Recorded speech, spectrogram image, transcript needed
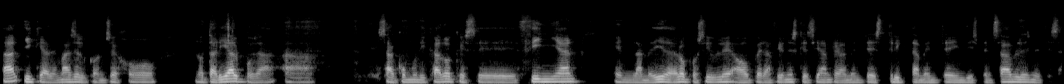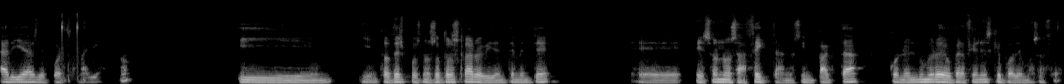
tal, y que además el Consejo Notarial pues, les ha comunicado que se ciñan en la medida de lo posible a operaciones que sean realmente estrictamente indispensables, necesarias, de fuerza mayor. Y, entonces, pues nosotros, claro, evidentemente, eh, eso nos afecta, nos impacta con el número de operaciones que podemos hacer.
